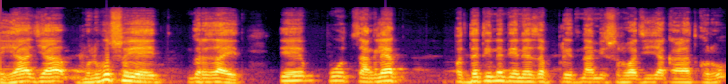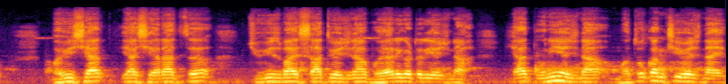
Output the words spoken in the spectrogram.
ह्या ज्या मूलभूत सोयी आहेत गरजा आहेत ते पो चांगल्या पद्धतीनं देण्याचा प्रयत्न आम्ही सुरुवातीच्या काळात करू. भविष्यात या शहराचं चोवीस बाय सात योजना भुयारी गटर योजना ह्या दोन्ही योजना महत्त्वाकांक्षी योजना आहेत.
